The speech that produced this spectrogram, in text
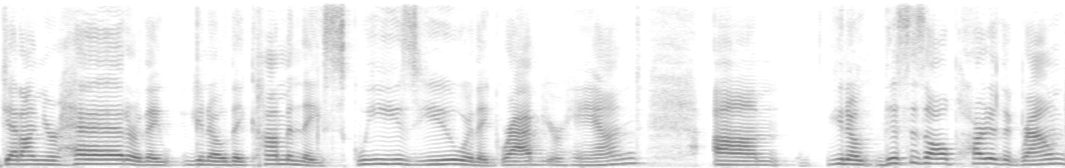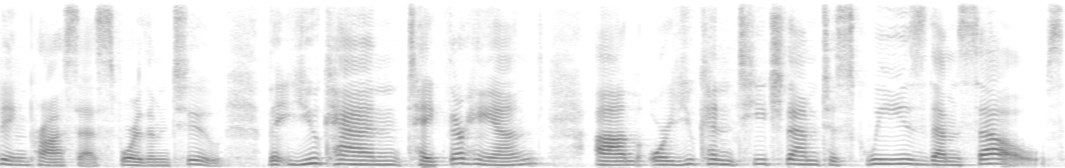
get on your head, or they you know they come and they squeeze you, or they grab your hand. Um, you know, this is all part of the grounding process for them too. That you can take their hand, um, or you can teach them to squeeze themselves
